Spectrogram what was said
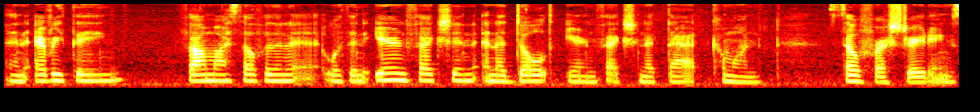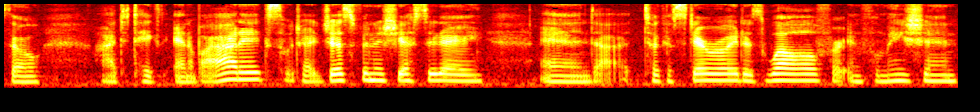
and everything. Found myself with an, with an ear infection, an adult ear infection at that. Come on, so frustrating. So I had to take antibiotics, which I just finished yesterday and uh, took a steroid as well for inflammation.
